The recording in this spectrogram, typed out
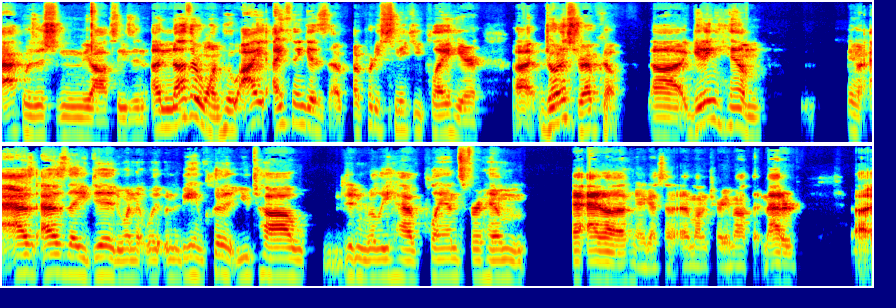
acquisition in the offseason. Another one who I, I think is a, a pretty sneaky play here, uh, Jonas Jerebko. Uh, getting him, you know, as as they did when it when it became clear that Utah didn't really have plans for him at, a I guess a, monetary amount that mattered. Uh,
